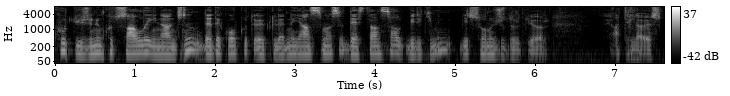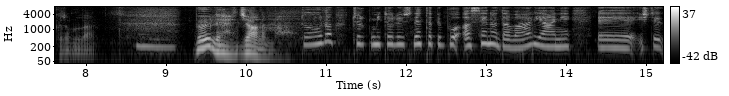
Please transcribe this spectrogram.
kurt yüzünün kutsallığı inancının Dede Korkut öykülerine yansıması destansal birikimin bir sonucudur diyor Atilla Özkırım'la. Hmm. Böyle canım. Doğru. Türk mitolojisinde tabii bu Asena da var. Yani e, işte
